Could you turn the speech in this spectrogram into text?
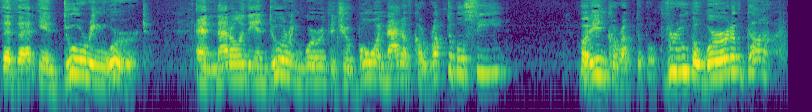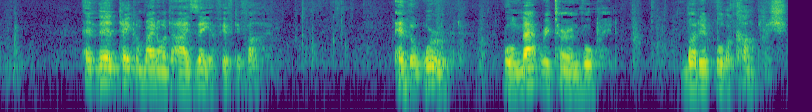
that that enduring word, and not only the enduring word that you're born not of corruptible seed, but incorruptible through the word of God. And then take them right on to Isaiah 55. And the word will not return void, but it will accomplish.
